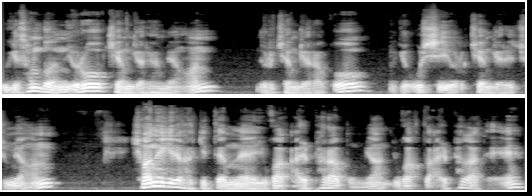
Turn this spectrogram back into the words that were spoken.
여기 선분 요렇게 연결하면 이렇게 연결하고 여기 OC 이렇게 연결해 주면 길이 같기 때문에 요각 알파라 보면 요각도 알파가 돼.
